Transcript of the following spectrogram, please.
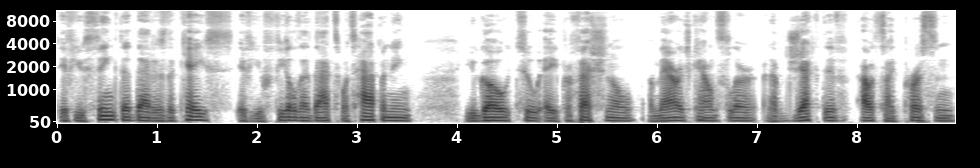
If you think that that is the case, if you feel that that's what's happening, you go to a professional, a marriage counselor, an objective outside person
